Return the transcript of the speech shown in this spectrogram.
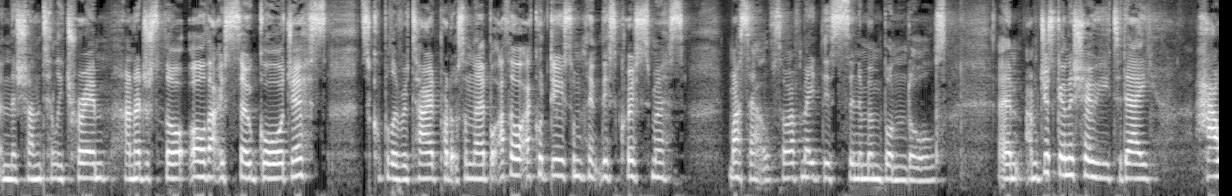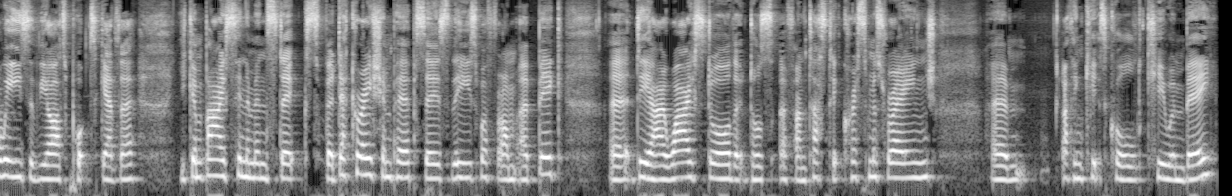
and the chantilly trim and I just thought oh that is so gorgeous it's a couple of retired products on there but I thought I could do something this Christmas myself so I've made these cinnamon bundles um, I'm just going to show you today how easy they are to put together. You can buy cinnamon sticks for decoration purposes. These were from a big uh, DIY store that does a fantastic Christmas range. Um, I think it's called Q&B,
